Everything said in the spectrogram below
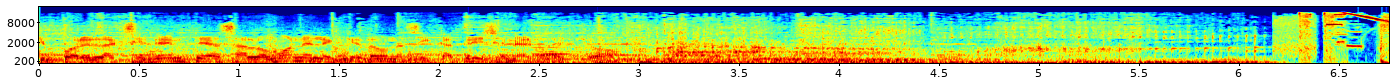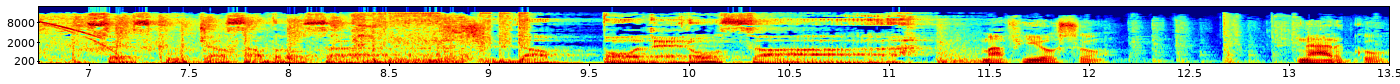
y por el accidente a Salomone le quedó una cicatriz en el pecho. Se escucha sabrosa, la poderosa. Mafioso, narco,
